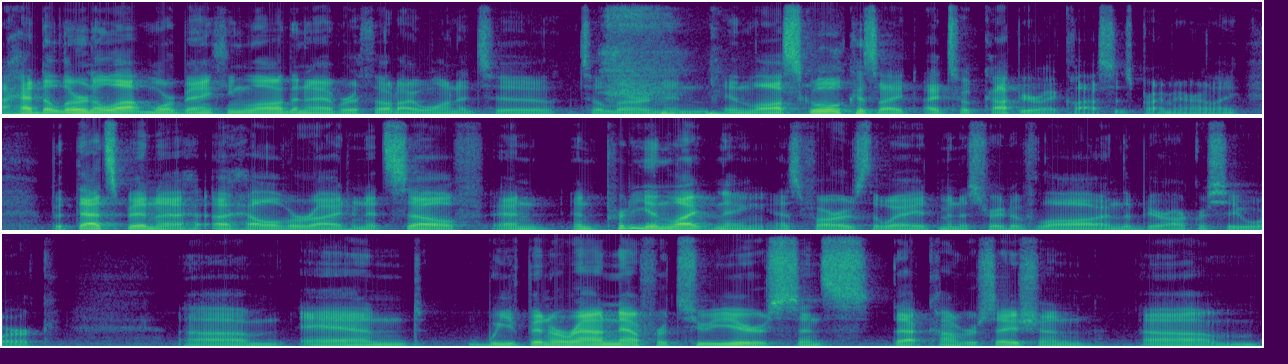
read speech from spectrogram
I had to learn a lot more banking law than I ever thought I wanted to, to learn in, in law school because I, I took copyright classes primarily. But that's been a, a hell of a ride in itself and, and pretty enlightening as far as the way administrative law and the bureaucracy work. Um, and we've been around now for two years since that conversation. Um,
